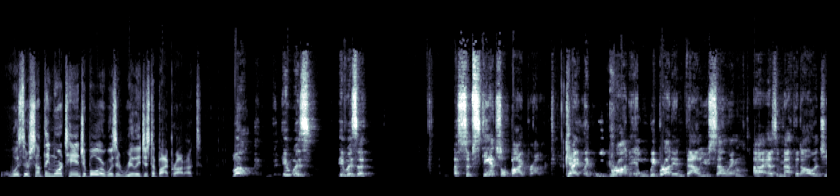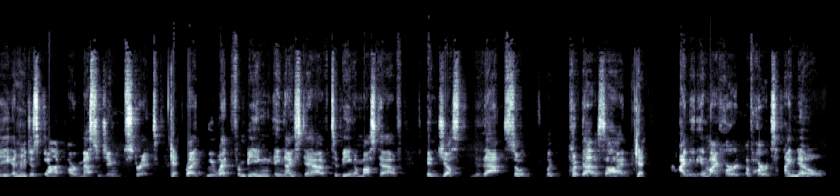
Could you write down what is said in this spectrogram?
Was there something more tangible or was it really just a byproduct? Well, it was it was a a substantial byproduct. Okay. Right, like we brought in we brought in value selling uh, as a methodology, and mm-hmm. we just got our messaging straight. Okay. Right, we went from being a nice to have to being a must have in just that. So, like, put that aside. Okay. I mean, in my heart of hearts, I know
